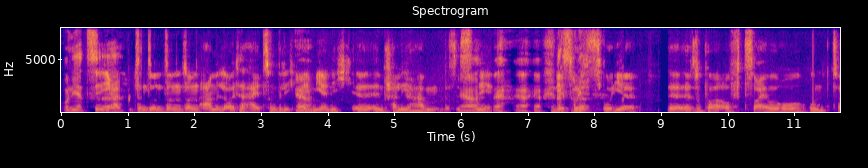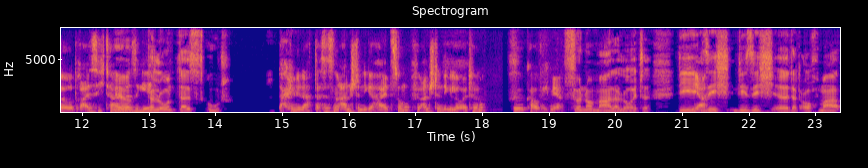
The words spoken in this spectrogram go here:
und jetzt. Äh, ja, so, so, so, so eine arme Leute-Heizung will ich bei Ja. mir nicht äh, im Chalet Ja. haben. Das ist, ja, nee. ja, ja, ja. Und jetzt, wo das, wo hier äh, super auf 2 Euro und 2,30 Euro teilweise ja, geht, da lohnt, das ist gut. Da habe ich mir gedacht, das ist eine anständige Heizung für anständige Leute. Kaufe ich mir. Für normale Leute, die Ja. sich, die sich äh, das auch mal,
